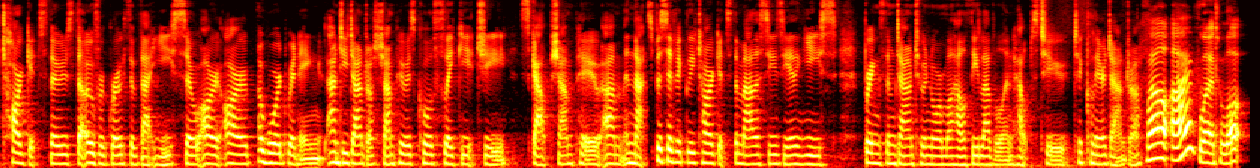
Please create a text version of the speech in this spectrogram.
targets those the overgrowth of that yeast. So our our award winning anti dandruff shampoo is called Flaky Itchy Scalp Shampoo, um, and that specifically targets the Malassezia yeast, brings them down to a normal healthy level, and helps to to clear dandruff. Well, I've learned a lot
